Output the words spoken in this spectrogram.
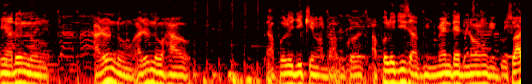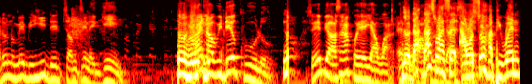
Me, I don't know. I don't know. I don't know how the apology came about because apologies have been rendered long ago. So I don't know. Maybe he did something again. No, he, right he- now we dey cool though. no. So maybe I was saying akoye yawa. No, that, that's why I said I was so happy. when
